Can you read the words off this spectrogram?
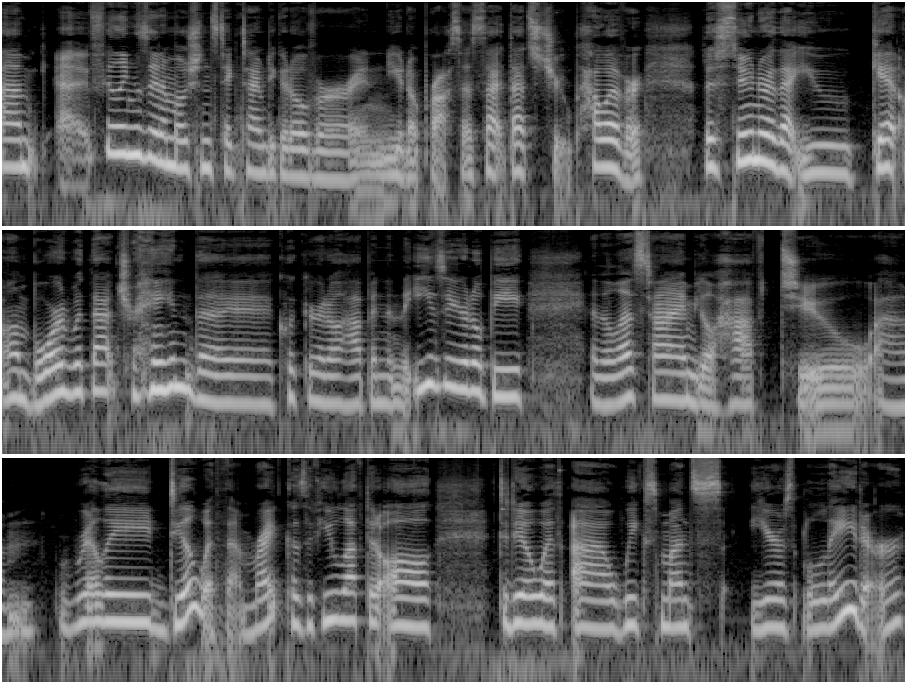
um, uh, feelings and emotions take time to get over and you know process. That that's true. However the sooner that you get on board with that train the quicker it'll happen and the easier it'll be and the less time you'll have to um, really deal with them right? Because if you left it all to deal with uh, weeks months years later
